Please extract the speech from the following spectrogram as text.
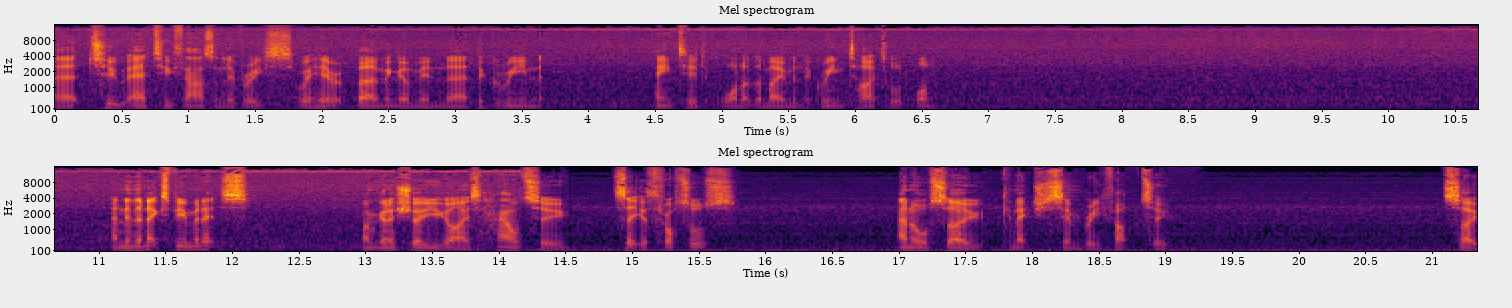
uh, two Air 2000 liveries. We're here at Birmingham in uh, the green painted one at the moment, the green titled one. And in the next few minutes, I'm going to show you guys how to set your throttles and also connect your SimBrief up to. So,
